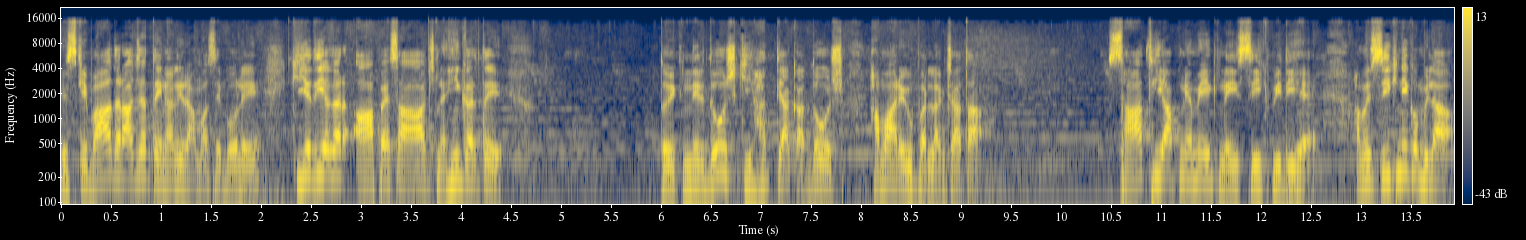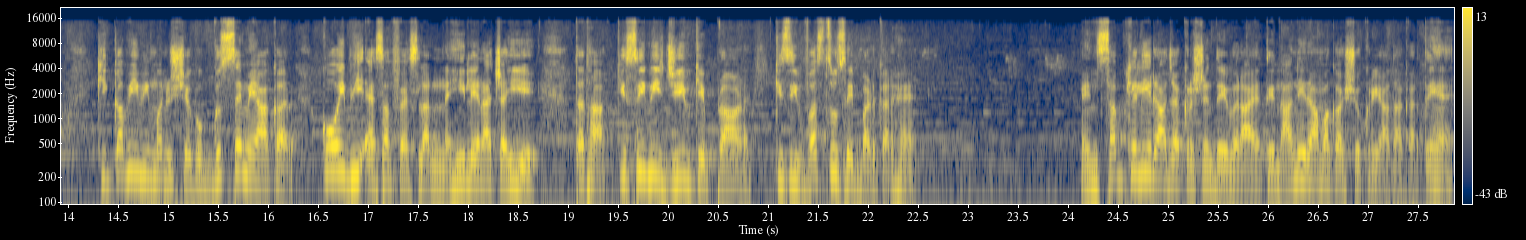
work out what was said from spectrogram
इसके बाद राजा तेनालीरामा से बोले कि यदि अगर आप ऐसा आज नहीं करते तो एक निर्दोष की हत्या का दोष हमारे ऊपर लग जाता। साथ ही आपने हमें एक नई सीख भी दी है। हमें सीखने को मिला कि कभी भी मनुष्य को गुस्से में आकर कोई भी ऐसा फैसला नहीं लेना चाहिए, तथा किसी भी जीव के प्राण किसी वस्तु से बढ़कर हैं। इन सब के लिए राजा कृष्णदेव राय तेनाली रामा का शुक्रिया अदा करते हैं,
